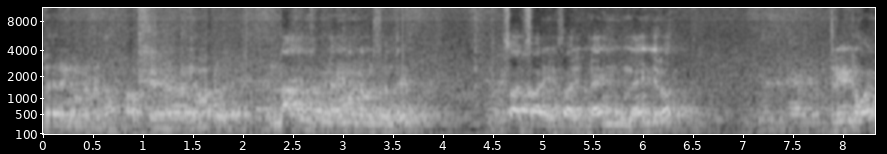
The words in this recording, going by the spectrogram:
వేరే నెంబర్ పెడదాం ఓకే నెంబర్. నాకు స్వామి nine one double seven three. Sorry sorry sorry. Nine nine zero three two one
